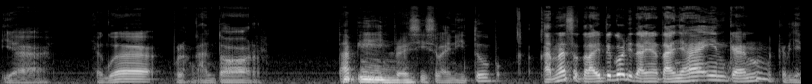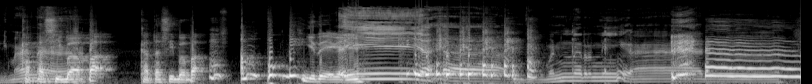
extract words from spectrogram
ya ya gue pulang kantor tapi Mm-mm. impresi selain itu karena setelah itu gue ditanya-tanyain kan kerja di mana Kata si bapak, kata si bapak, "Hmm, deh gitu ya kayaknya. iya bener nih aduh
